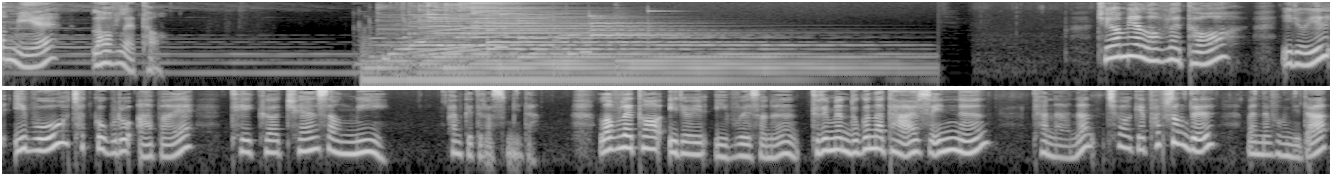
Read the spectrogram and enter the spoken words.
주현미의 Love Letter 주현미의 Love Letter 일요일 2부 첫 곡으로 아바의 Take a Chance on Me 함께 들었습니다. Love Letter 일요일 2부에서는 들으면 누구나 다 알 수 있는 편안한 추억의 팝송들 만나봅니다.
